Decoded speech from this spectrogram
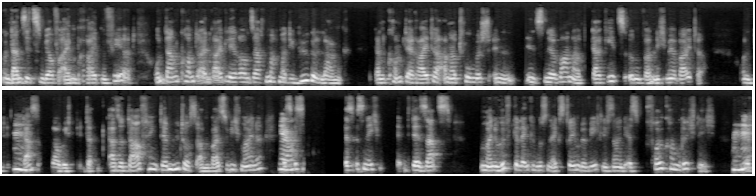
Und dann sitzen wir auf einem breiten Pferd. Und dann kommt ein Reitlehrer und sagt, mach mal die Bügel lang dann kommt der Reiter anatomisch in, ins Nirvana. Da geht es irgendwann nicht mehr weiter. Und mhm. das, glaube ich, da, also da fängt der Mythos an. Weißt du, wie ich meine? Ja. Es, ist, es ist nicht der Satz, meine Hüftgelenke müssen extrem beweglich sein, der ist vollkommen richtig. Mhm.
